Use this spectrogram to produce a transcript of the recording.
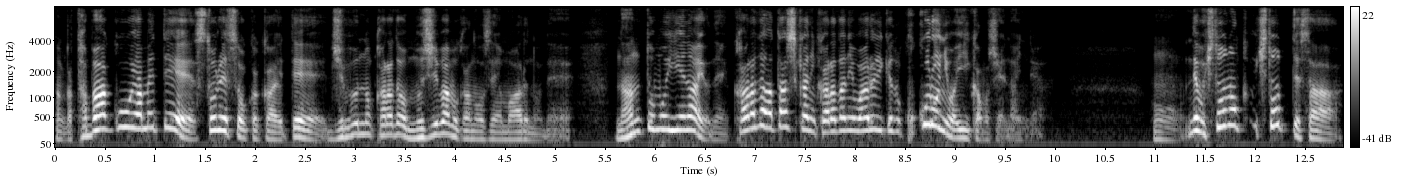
なんかタバコをやめてストレスを抱えて自分の体を蝕む可能性もあるので、何とも言えないよね。体は確かに体に悪いけど心にはいいかもしれないんだよ。うん。でも人の、人ってさ、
